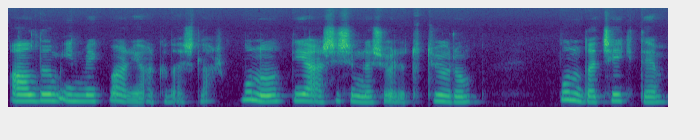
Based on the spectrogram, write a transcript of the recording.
aldığım ilmek var ya arkadaşlar. Bunu diğer şişimle şöyle tutuyorum. Bunu da çektim.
